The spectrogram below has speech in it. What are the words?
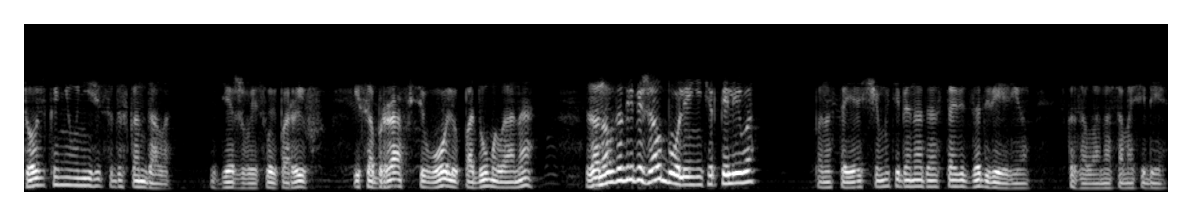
только не унизиться до скандала. Сдерживая свой порыв и собрав всю волю, подумала она. Звонок задребежал более нетерпеливо. «По-настоящему тебе надо оставить за дверью», — сказала она сама себе.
